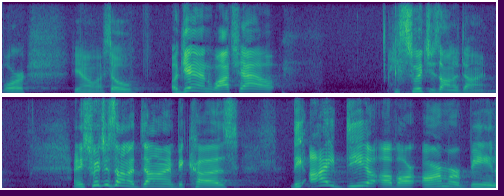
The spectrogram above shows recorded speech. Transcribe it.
or, you know, so again, watch out. He switches on a dime. And he switches on a dime because the idea of our armor being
